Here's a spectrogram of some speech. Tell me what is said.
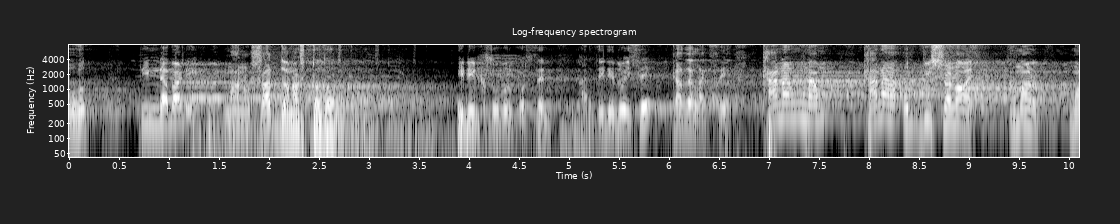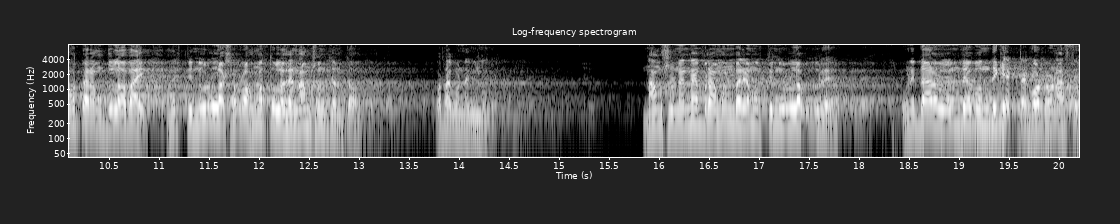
বহুত, তিনটা বাড়ি, মানুষ সাতজন অষ্টজন। এটি সবুর করছেন, আর যেটি রয়েছে কাজে লাগছে। খানার নাম, খানা উদ্দেশ্য নয়। আমার মহতারাম দুলাভাই, মুফতি নুরুল্লাহ সাহেব রহমতুল্লাহ নাম শুনছেন তো? কথা কোন নাম শুনেন না ব্রাহ্মণবাড়িয়া মুফতি নুরুল্লাহ হুজুরের? উনি দারুল দেবন্দিকে একটা ঘটনা আছে।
